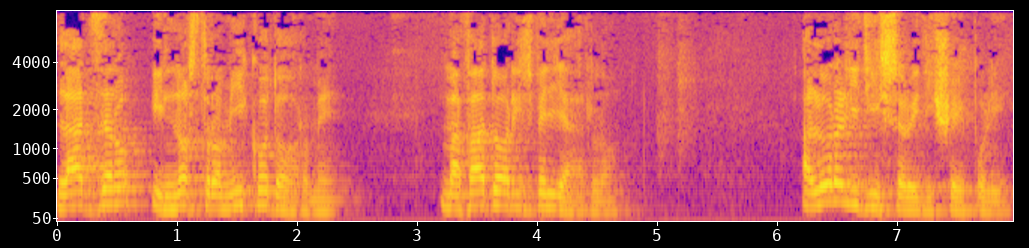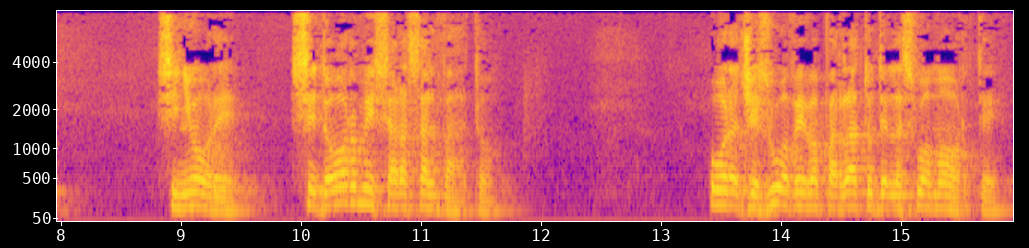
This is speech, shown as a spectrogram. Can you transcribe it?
Lazzaro, il nostro amico, dorme, ma vado a risvegliarlo. Allora gli dissero i discepoli, Signore, se dorme sarà salvato. Ora Gesù aveva parlato della sua morte,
